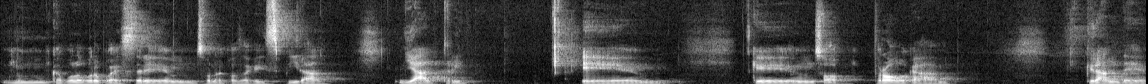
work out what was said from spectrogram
Un capolavoro può essere so, una cosa che ispira gli altri e che, non so, provoca grande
